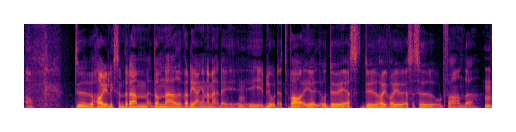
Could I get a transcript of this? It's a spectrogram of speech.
Ja. Du har ju liksom det där, de där värderingarna med dig Mm. i blodet. Vad är- och du, är, du har ju, var ju SSU-ordförande. Mm.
